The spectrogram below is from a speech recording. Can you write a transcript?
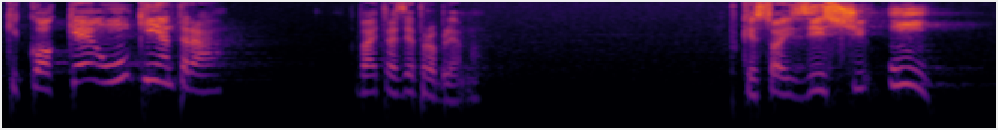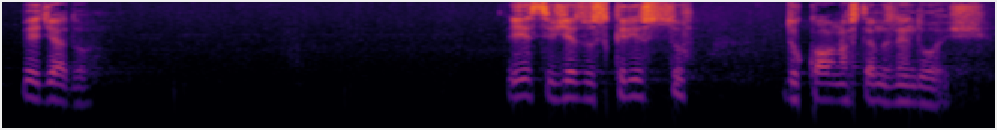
que qualquer um que entrar vai trazer problema. Porque só existe um mediador. Esse Jesus Cristo do qual nós estamos lendo hoje.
